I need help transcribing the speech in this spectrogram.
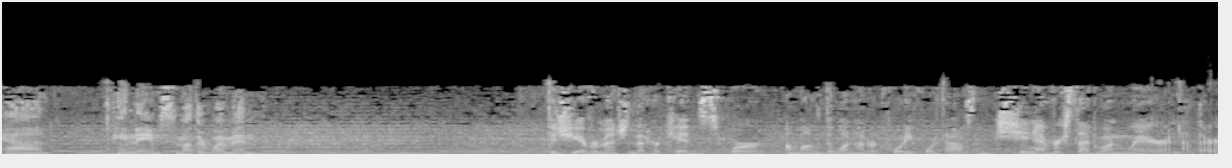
And he named some other women. Did she ever mention that her kids were among the 144,000? She never said one way or another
